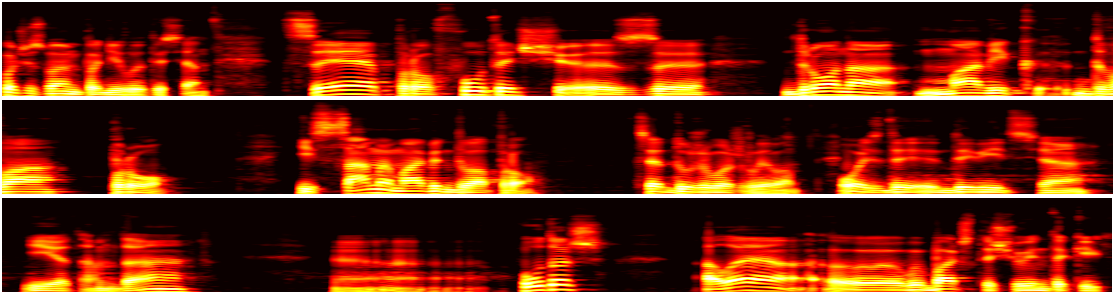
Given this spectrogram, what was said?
хочу з вами поділитися. Це про футаж з дрона Mavic 2 Pro. І саме Mavic 2 Pro. Це дуже важливо. Ось дивіться, є там, да? футаж, але ви бачите, що він такий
